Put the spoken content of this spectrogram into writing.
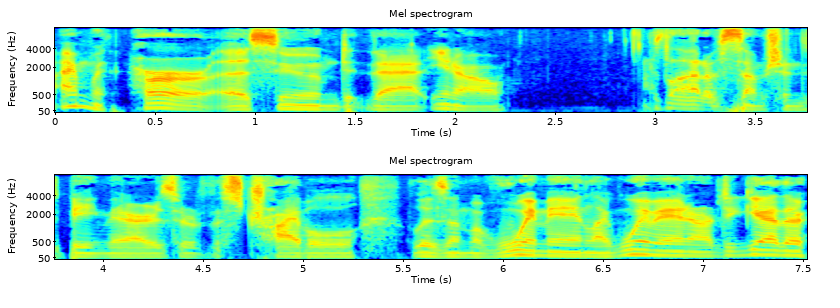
I'm with her assumed that, you know, there's a lot of assumptions being there, sort of this tribalism of women, like women are together.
